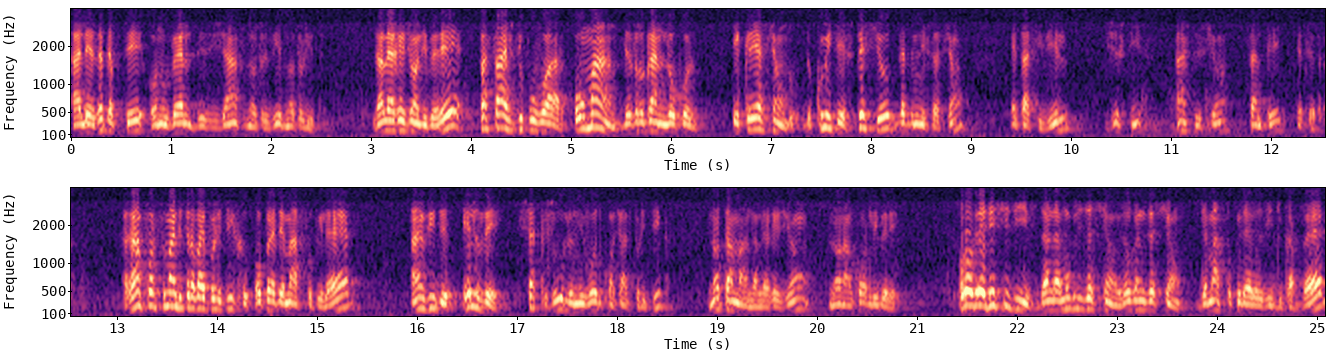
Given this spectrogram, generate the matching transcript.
à les adapter aux nouvelles exigences de notre vie et de notre lutte. Dans les régions libérées, passage du pouvoir aux mains des organes locaux et création de comités spéciaux d'administration, état civil, justice, institutions, santé, etc. Renforcement du travail politique auprès des masses populaires en vue d'élever chaque jour le niveau de conscience politique, notamment dans les régions non encore libérées. Progrès décisif dans la mobilisation et l'organisation des masses populaires aux îles du Cap-Vert,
